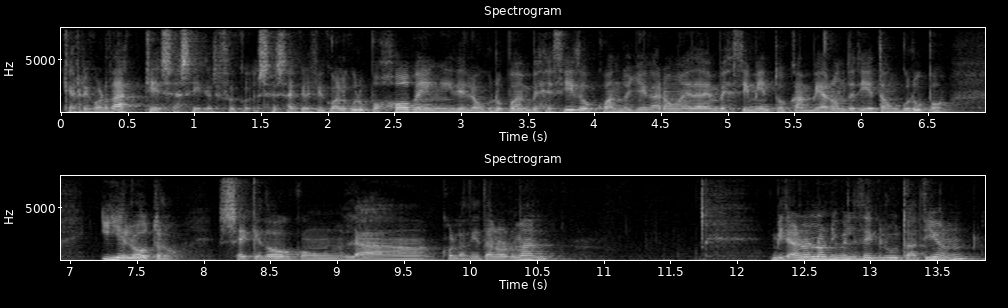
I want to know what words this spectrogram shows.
que recordad que se sacrificó, al grupo joven y de los grupos envejecidos cuando llegaron a edad de envejecimiento cambiaron de dieta un grupo y el otro se quedó con la, dieta normal, miraron los niveles de glutatión,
